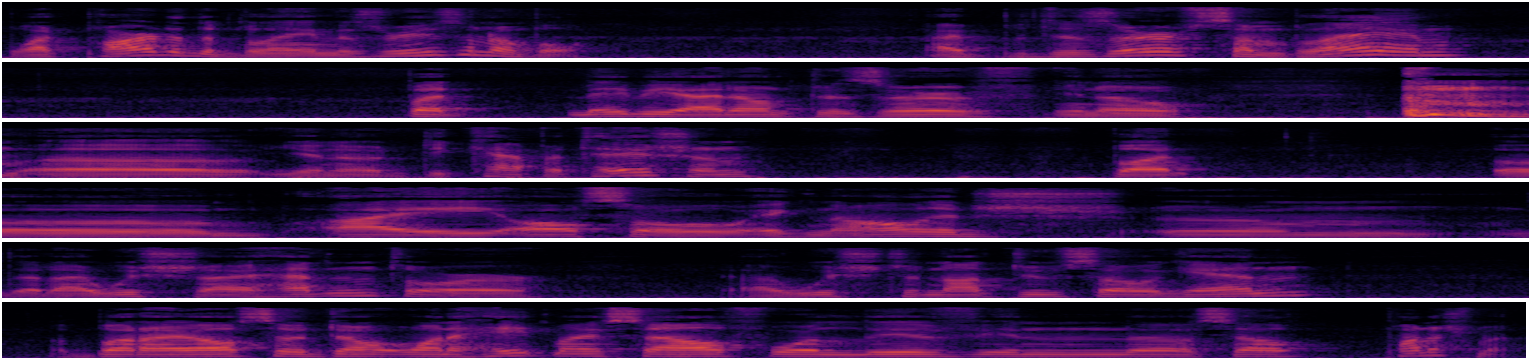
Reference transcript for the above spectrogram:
what part of the blame is reasonable. I deserve some blame, but maybe I don't deserve, you know, uh, you know, decapitation, but uh, I also acknowledge um, that I wish I hadn't, or I wish to not do so again. But I also don't want to hate myself or live in uh, self punishment.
